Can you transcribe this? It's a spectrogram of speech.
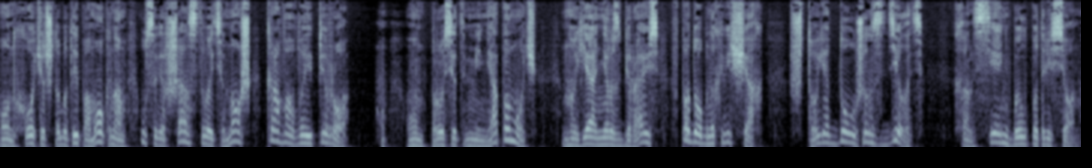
Он хочет, чтобы ты помог нам усовершенствовать нож «Кровавое перо». Он просит меня помочь, но я не разбираюсь в подобных вещах. Что я должен сделать? Хан Сень был потрясен.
